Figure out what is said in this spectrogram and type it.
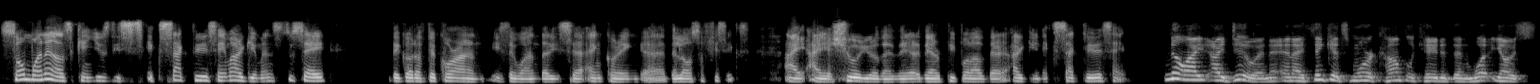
someone else can use this exactly the same arguments to say the god of the quran is the one that is uh, anchoring uh, the laws of physics. I, I assure you that there, there are people out there arguing exactly the same. No i, I do and, and i think it's more complicated than what you know it's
